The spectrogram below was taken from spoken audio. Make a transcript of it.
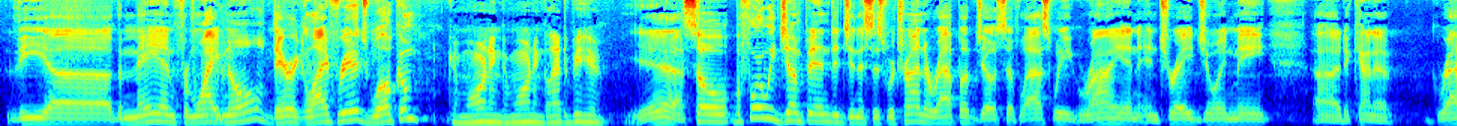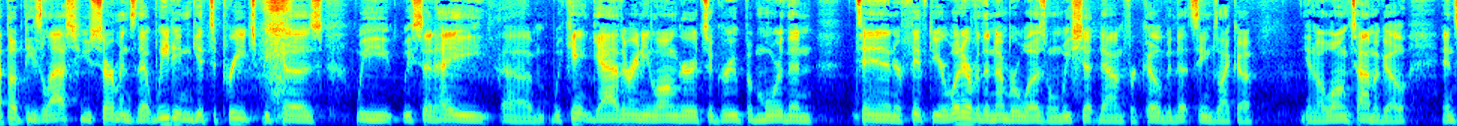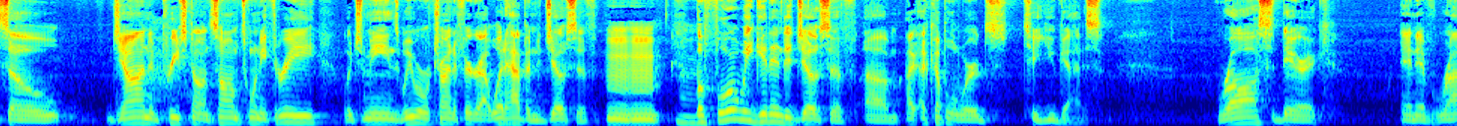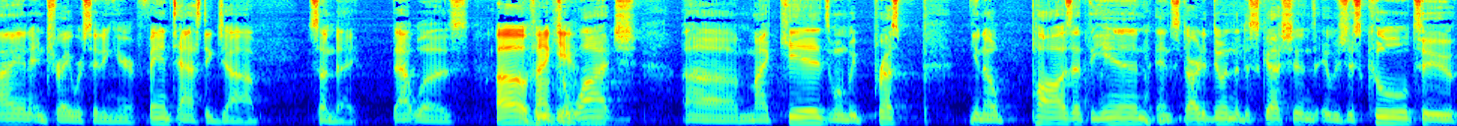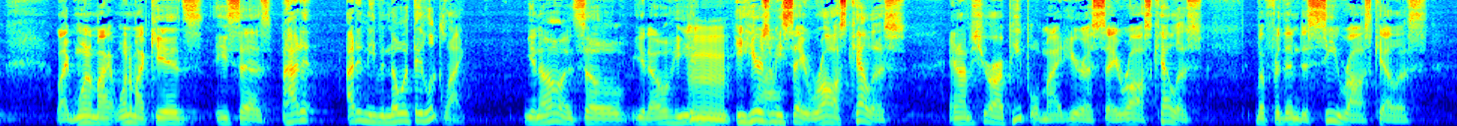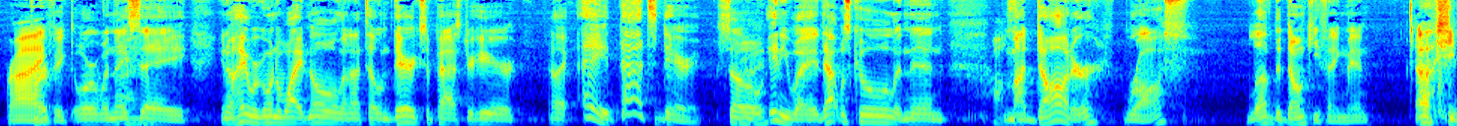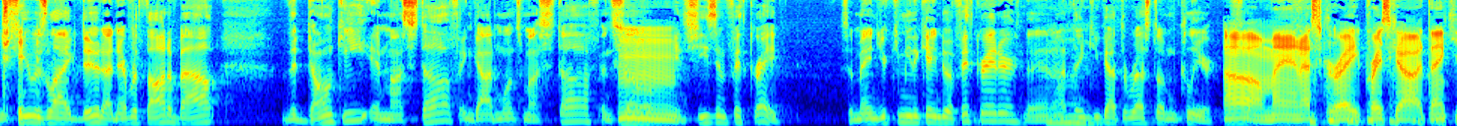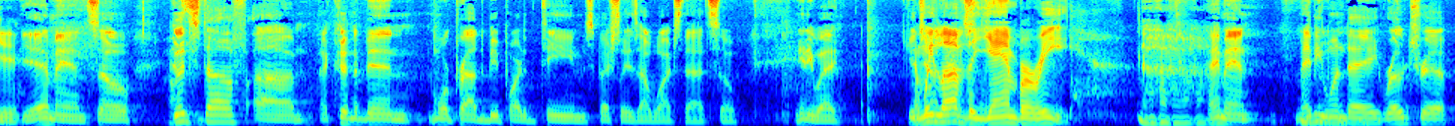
the uh, the man from White Knoll, Derek Liferidge, welcome. Good morning. Good morning. Glad to be here. Yeah. So before we jump into Genesis, we're trying to wrap up Joseph. Last week, Ryan and Trey joined me uh, to kind of wrap up these last few sermons that we didn't get to preach because we we said, hey, um, we can't gather any longer. It's a group of more than ten or fifty or whatever the number was when we shut down for COVID. That seems like a you know a long time ago. And so John had preached on Psalm 23, which means we were trying to figure out what happened to Joseph. Before we get into Joseph, um, a, a couple of words to you guys. Ross, Derek, and if Ryan and Trey were sitting here, fantastic job Sunday. That was Oh, thank hoot to you. watch. Uh, my kids, when we pressed, you know, pause at the end and started doing the discussions, it was just cool to, like one of my one of my kids, he says, I didn't I didn't even know what they look like, you know, and so you know he Mm. he hears me say Ross Kellis, and I'm sure our people might hear us say Ross Kellis, but for them to see Ross Kellis, Right. perfect. Or when they say, you know, hey, we're going to White Knoll, and I tell them Derek's a pastor here. I'm like, hey, that's Derek. So anyway, that was cool. And then my daughter Ross loved the donkey thing, man. Oh, she did. She was like, dude, I never thought about the donkey and my stuff, and God wants my stuff, and so Mm. and she's in fifth grade. So man, you're communicating to a fifth grader, then I think you got the rest of them clear. oh, man, that's great. Praise God. Thank you. Yeah, man. So good stuff. Um, I couldn't have been more proud to be a part of the team, especially as I watched that. So anyway, good and we love guys. the Yamboree. Hey, man. Maybe one day road trip,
